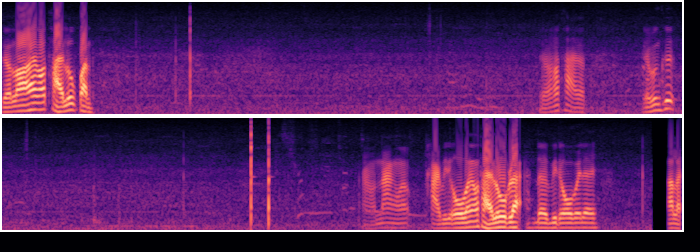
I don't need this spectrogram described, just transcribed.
เดี๋ยวรอให้เขาถ่ายรูปก่อน เดี๋ยวเขาถ่ายก่อนเดี๋ยวเพิ่งขึ้นเอานั่งแล้วถ่ายวิดีโอไม่ต้องถ่ายรูปแล้วเดินวิดีโอไปเลย อะไร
